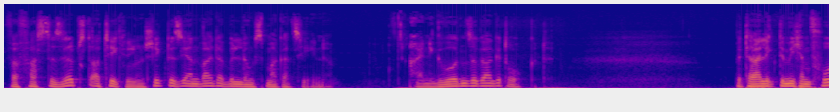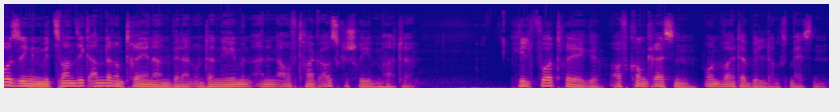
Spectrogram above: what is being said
Verfasste selbst Artikel und schickte sie an Weiterbildungsmagazine. Einige wurden sogar gedruckt. Beteiligte mich am Vorsingen mit 20 anderen Trainern, wenn ein Unternehmen einen Auftrag ausgeschrieben hatte. Hielt Vorträge auf Kongressen und Weiterbildungsmessen.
